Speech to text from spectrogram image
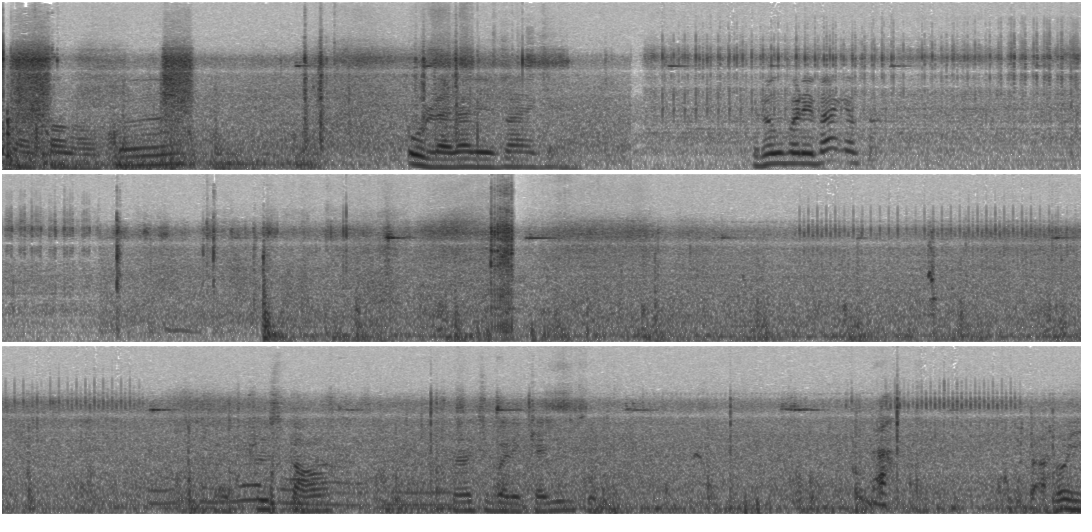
On va attendre un peu. Oh là les vagues. Et là, on voit les vagues un peu? Plus par là. Là, tu vois les cailloux, c'est tout. Là. Bah oui.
